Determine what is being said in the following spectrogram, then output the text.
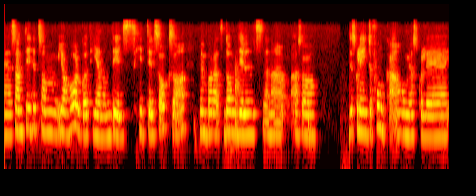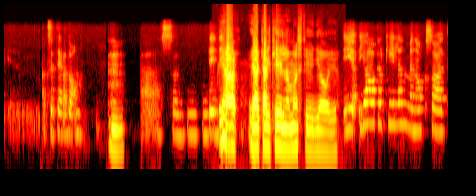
Eh, samtidigt som jag har gått igenom deals hittills också. Men bara att de dealsarna, alltså det skulle inte funka om jag skulle eh, acceptera dem. Mm. Eh, så det det. Ja, ja kalkylen måste ju gå ju. Ja, kalkylen men också att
